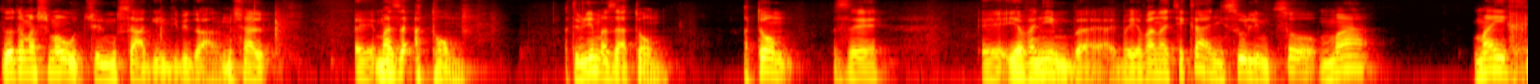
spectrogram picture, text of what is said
זאת המשמעות של מושג אינדיבידואל. למשל, אה, מה זה אטום? אתם יודעים מה זה אטום? אטום זה אה, יוונים ב- ביוון העתיקה ניסו למצוא מה, מהי ח-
